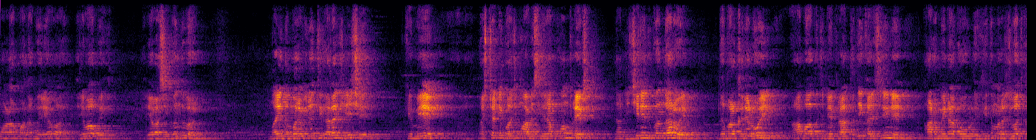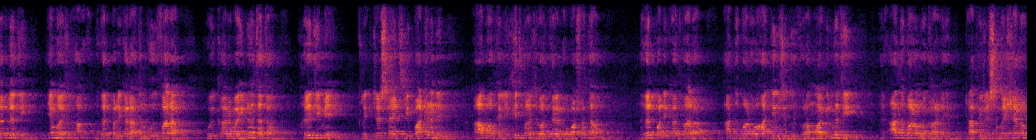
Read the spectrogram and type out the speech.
મારા પાલાભાઈ રેવા રેવાભાઈ રહેવાસી બંધવડ મારી નમ્ર વિનંતી કરે છે એ છે કે મેં બસ સ્ટેન્ડની બાજુમાં આવે શ્રીરામ કોમ્પ્લેક્સના નીચેની દુકાનદારોએ દબાણ કરેલ હોય, આ બાબતે મેં પ્રાંત અધિકારીશ્રીને આઠ મહિના અગાઉ લેખિતમાં રજૂઆત કરી હતી. તેમજ આ નગરપાલિકા રાધનપુર દ્વારા કોઈ કાર્યવાહી ન થતાં ફરીથી મેં કલેક્ટર સાહેબ શ્રી પાટણને આ બાબતે લેખિતમાં રજૂઆત કરેલ હોવા છતાં નગરપાલિકા દ્વારા આ દબાણો આજ દિવસે દૂર કરવામાં આવેલ નથી. આ દબાણોને કારણે ટ્રાફિકની સમસ્યાનો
